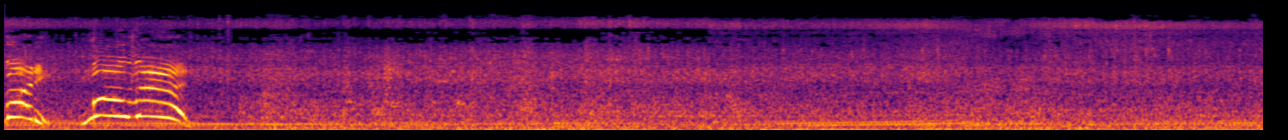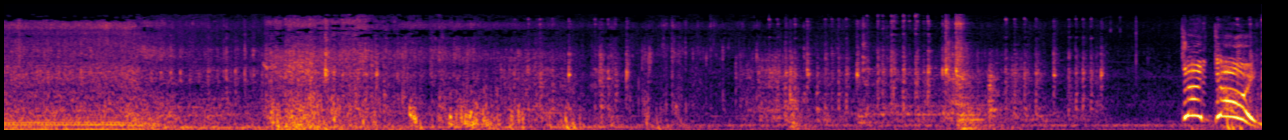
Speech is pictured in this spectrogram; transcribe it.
Everybody, move in! Get going!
